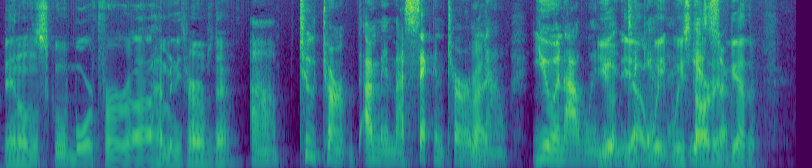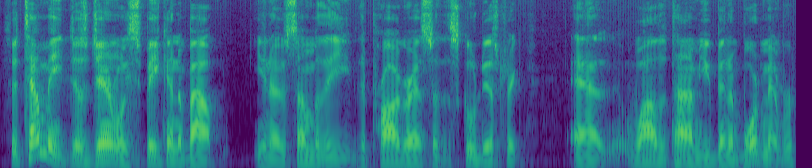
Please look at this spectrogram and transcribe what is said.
been on the school board for uh, how many terms now? uh, two term. I'm in my second term Right. now. You and I went You, in yeah, together. we, we Yes, started sir. together. So tell me, just generally speaking, about you know some of the the progress of the school district. Uh, while the time you've been a board member,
